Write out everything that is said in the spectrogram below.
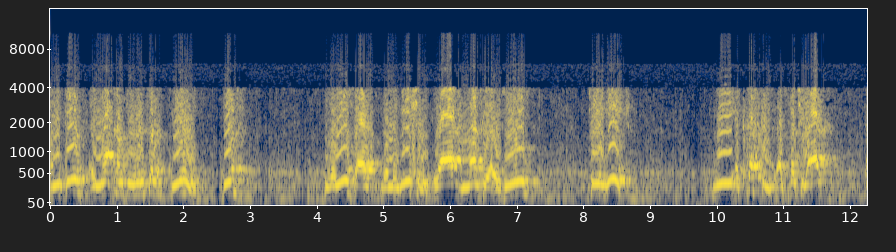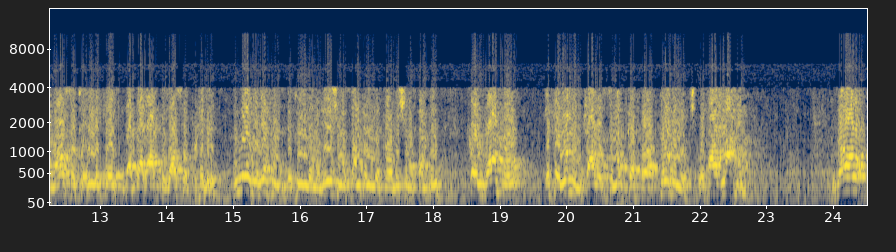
And it is a more comprehensive meaning if the use of the negation, la and nafiya, is used to negate the acceptance of such an act and also to indicate that that act is also prohibited. And there is a difference between the negation of something and the prohibition of something. For example, if a woman travels to Mecca for pilgrimage without a mahram, though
